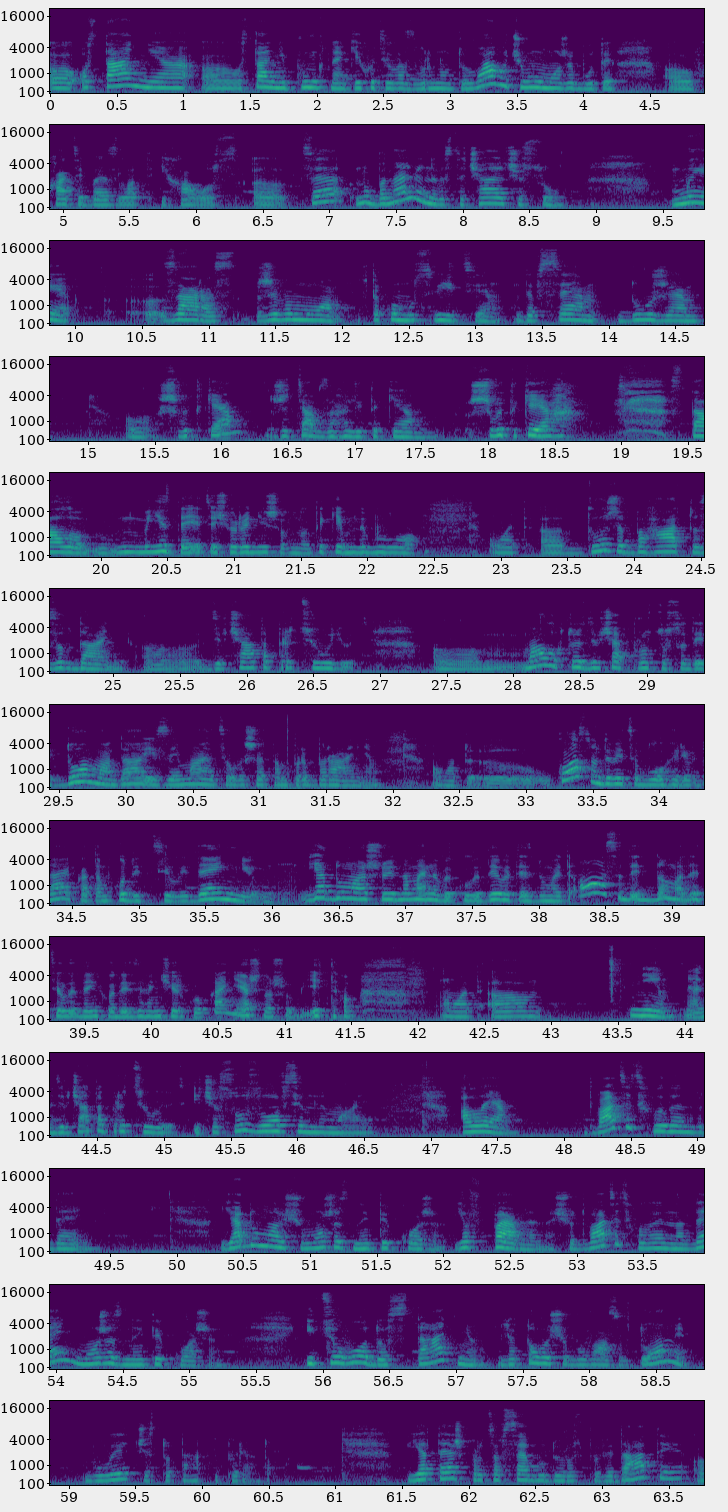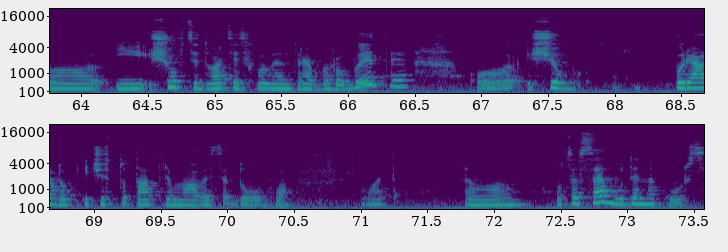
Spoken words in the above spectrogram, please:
е, останнє, е, останній пункт, на який хотіла звернути увагу, чому може бути е, в хаті безлад і хаос, це ну, банально не вистачає часу. Ми зараз живемо в такому світі, де все дуже швидке, життя взагалі таке швидке стало. Мені здається, що раніше воно таким не було. От дуже багато завдань. Дівчата працюють. Е, Мало хто з дівчат просто сидить вдома да, і займається лише там прибиранням. От, е, класно дивитися блогерів, да, яка там ходить цілий день. Я думаю, що і на мене ви коли дивитесь, думаєте, о, сидить вдома, де цілий день ходить з ганчіркою. Звісно, щоб їй там. От, е, ні, дівчата працюють і часу зовсім немає. Але 20 хвилин в день. Я думаю, що може знайти кожен. Я впевнена, що 20 хвилин на день може знайти кожен. І цього достатньо для того, щоб у вас в домі були чистота і порядок. Я теж про це все буду розповідати, е, і що в ці 20 хвилин треба робити, щоб порядок і чистота трималися довго. От. Е, Оце все буде на курсі.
